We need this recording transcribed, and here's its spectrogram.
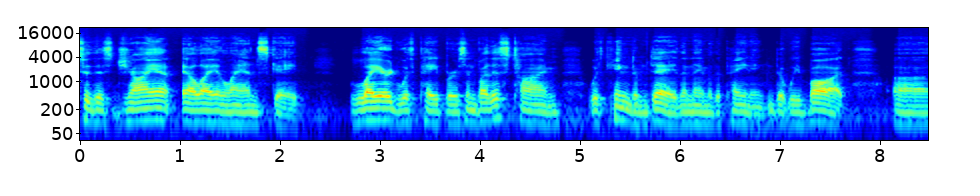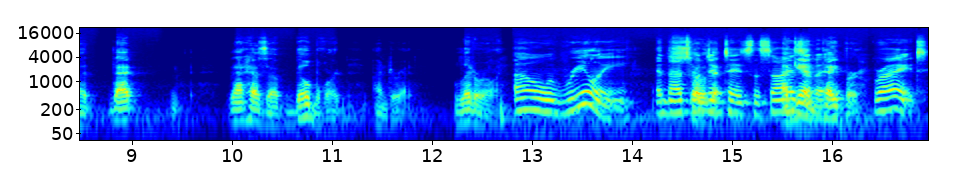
to this giant LA landscape layered with papers. And by this time, with Kingdom Day, the name of the painting that we bought, uh, that, that has a billboard under it, literally. Oh, really? And that's So what that- dictates the size Again, of it. paper. Right.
